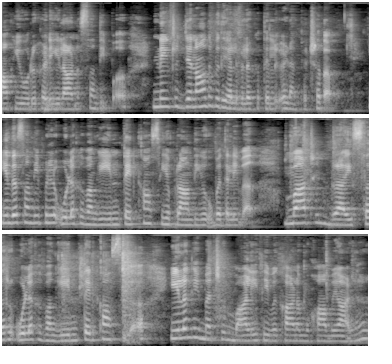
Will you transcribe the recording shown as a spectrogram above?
ஆகியோருக்கு இடையிலான சந்திப்பு நேற்று ஜனாதிபதி அலுவலகத்தில் இடம்பெற்றது. இந்த சந்திப்பில் உலக வங்கியின் தெற்காசிய பிராந்திய உபதலைவர் மார்டின் ரைசர் உலக வங்கியின் தெற்காசிய இலங்கை மற்றும் மாலைதீவுக்கான முகாமையாளர்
